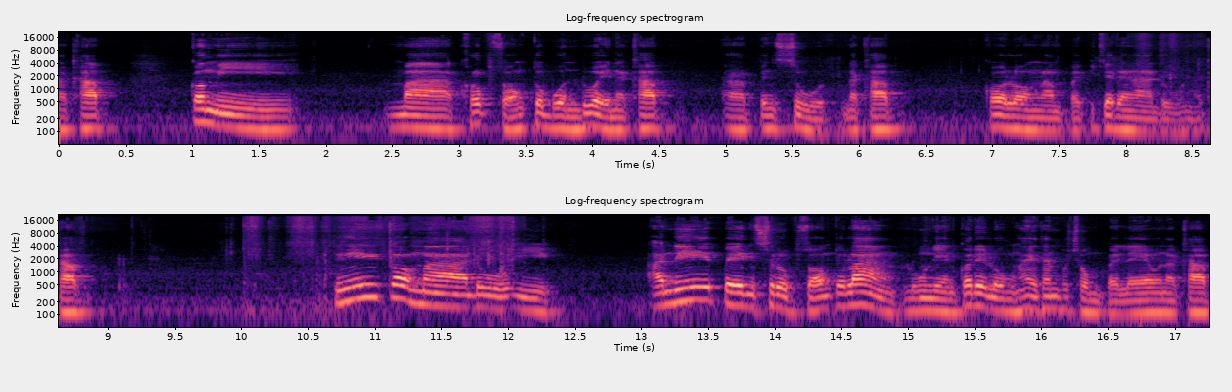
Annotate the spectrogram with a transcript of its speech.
นะครับ ก็มีมาครบ 2 ตัวบนด้วยนะครับอ่าเป็นสูตรนะครับ ก็ลองนำไปพิจารณาดูนะครับ ทีนี้ก็มาดูอีก อันนี้เป็นสรุป 2 ตัวล่างลุงเรียนก็ได้ลงให้ท่านผู้ชมไปแล้วนะครับ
